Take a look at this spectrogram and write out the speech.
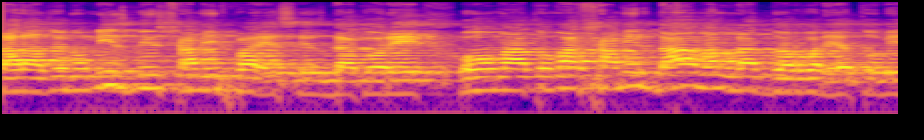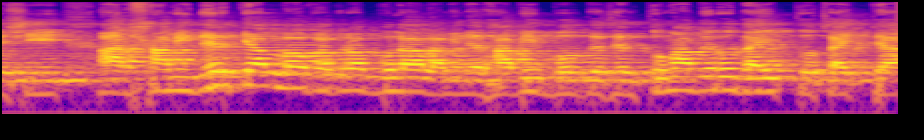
তারা যেন নিজ নিজ স্বামীর পায়ে সেজদা করে। ও মা, তোমার স্বামীর দাম আল্লাহর দরবারে এত বেশি, আর স্বামীদেরকে আল্লাহ রব্বুল আলামিনের হাবিব বলতেছেন, তোমাদেরও দায়িত্ব চারটা।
